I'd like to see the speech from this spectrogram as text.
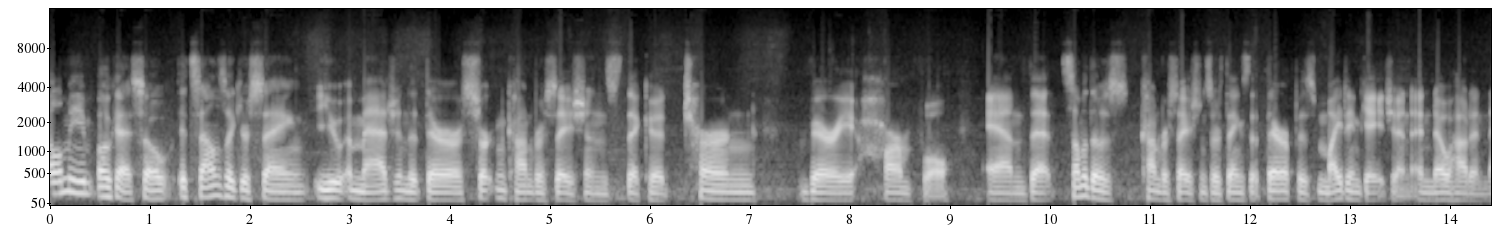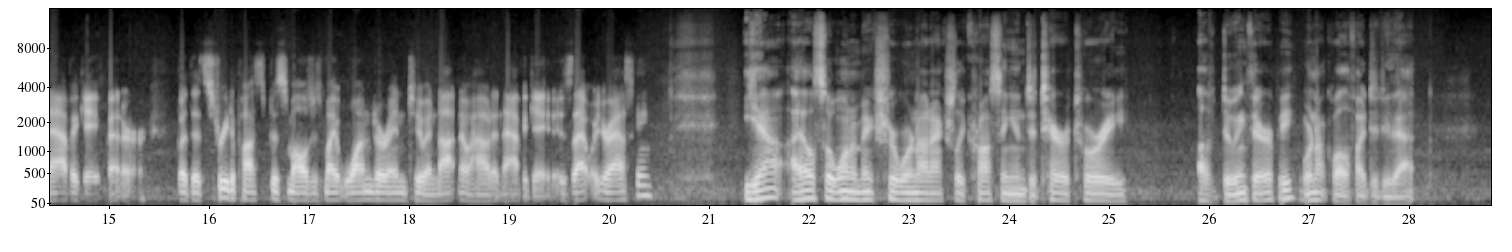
Tell me, okay, so it sounds like you're saying you imagine that there are certain conversations that could turn very harmful, and that some of those conversations are things that therapists might engage in and know how to navigate better, but that street epistemologists might wander into and not know how to navigate. Is that what you're asking? Yeah, I also want to make sure we're not actually crossing into territory of doing therapy. We're not qualified to do that.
